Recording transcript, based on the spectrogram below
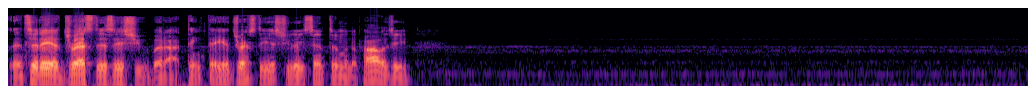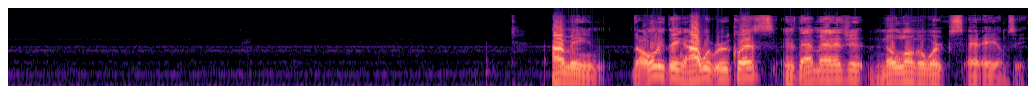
until they address this issue. But I think they addressed the issue. They sent them an apology I mean, the only thing I would request is that manager no longer works at AMC.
